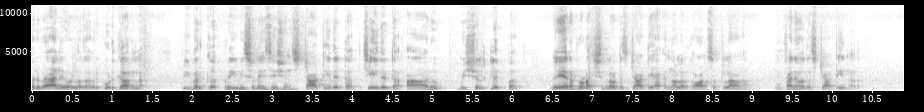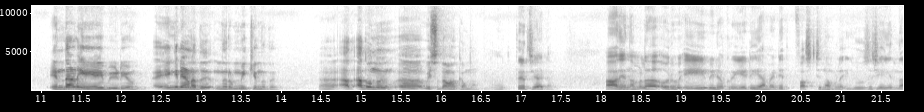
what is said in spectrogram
ഒരു വാല്യൂ ഉള്ളത് അവർ കൊടുക്കാറില്ല. അപ്പോൾ ഇവർക്ക് പ്രീ വിഷ്വലൈസേഷൻ സ്റ്റാർട്ട് ചെയ്തിട്ട് ചെയ്തിട്ട് ആ ഒരു വിഷ്വൽ ക്ലിപ്പ് വേറെ പ്രൊഡക്ഷനിലോട്ട് സ്റ്റാർട്ട് ചെയ്യുക എന്നുള്ള കോൺസെപ്റ്റിലാണ് ഞാൻ കനോദ സ്റ്റാർട്ട് ചെയ്യുന്നത്. എന്താണ് എ ഐ വീഡിയോ എങ്ങനെയാണത് നിർമ്മിക്കുന്നത്? അത് അതൊന്ന് വിശദമാക്കാമോ? തീർച്ചയായിട്ടും. ആദ്യം നമ്മൾ ഒരു എ ഐ വീഡിയോ ക്രിയേറ്റ് ചെയ്യാൻ വേണ്ടി ഫസ്റ്റ് നമ്മൾ യൂസ് ചെയ്യുന്ന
